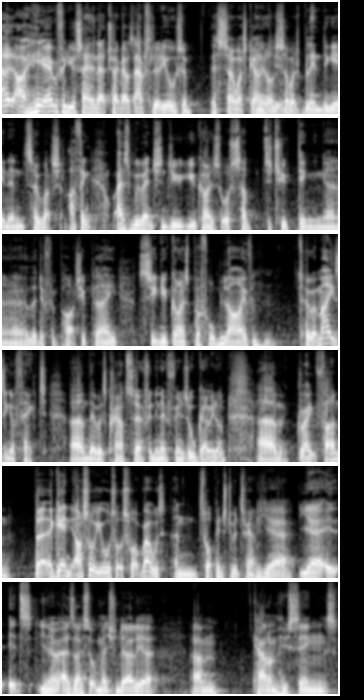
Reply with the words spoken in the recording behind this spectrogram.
I, I hear everything you're saying in that track. That was absolutely awesome. There's so much going Thank on, you. so much blending in, and so much. I think, as we mentioned, you, you guys sort of substituting uh, the different parts you play, seeing you guys perform live. Mm-hmm. To amazing effect. Um, there was crowd surfing and everything was all going on. Um, great fun. But again, I saw you all sort of swap roles and swap instruments around. Yeah, yeah. It, it's you know as I sort of mentioned earlier, um, Callum who sings,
